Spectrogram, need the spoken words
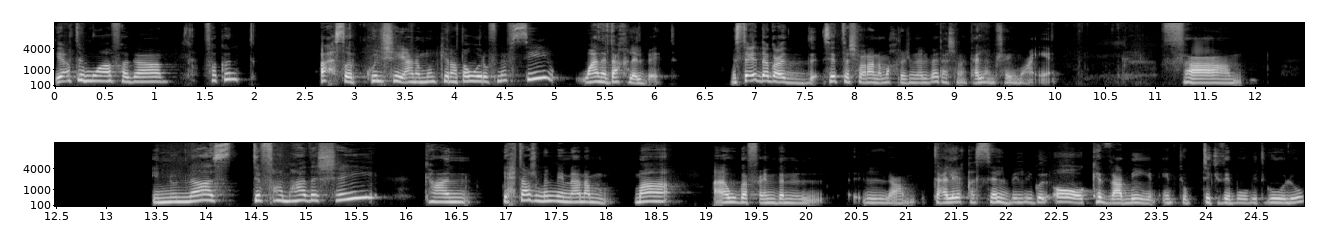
يعطي موافقة. فكنت أحصر كل شيء أنا ممكن أطوره في نفسي وأنا داخل البيت. مستعدة أقعد ستة شهور أنا مخرج من البيت عشان أتعلم شيء معين. ف إنه الناس تفهم هذا الشيء كان يحتاج مني إن أنا ما أوقف عند ال- التعليق السلبي اللي يقول أوه كذابين أنتوا بتكذبوا وبتقولوا.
